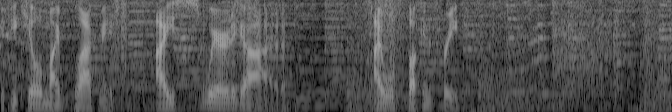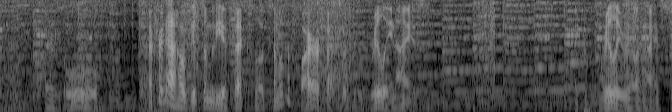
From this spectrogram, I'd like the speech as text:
If you kill my black mage, I swear to God, I will fucking freak. There, ooh. I forgot how good some of the effects look. Some of the fire effects look really nice. Like, really, really nice.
